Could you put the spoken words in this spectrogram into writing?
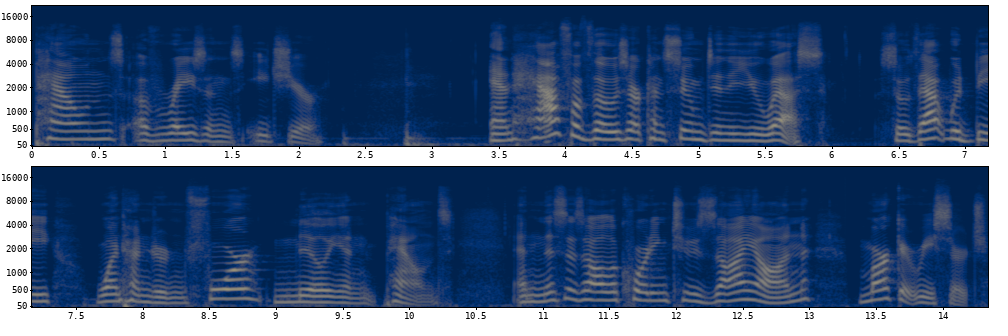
pounds of raisins each year. And half of those are consumed in the US. So that would be 104 million pounds. And this is all according to Zion market research.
